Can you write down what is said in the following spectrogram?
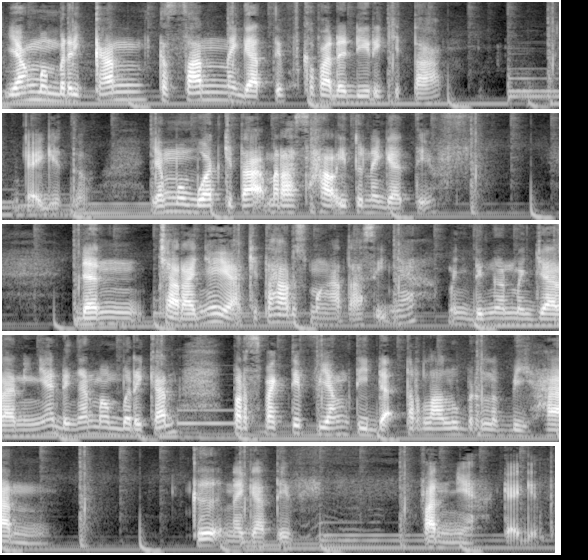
yang memberikan kesan negatif kepada diri kita kayak gitu yang membuat kita merasa hal itu negatif dan caranya ya kita harus mengatasinya dengan menjalaninya dengan memberikan perspektif yang tidak terlalu berlebihan ke negatifannya kayak gitu.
